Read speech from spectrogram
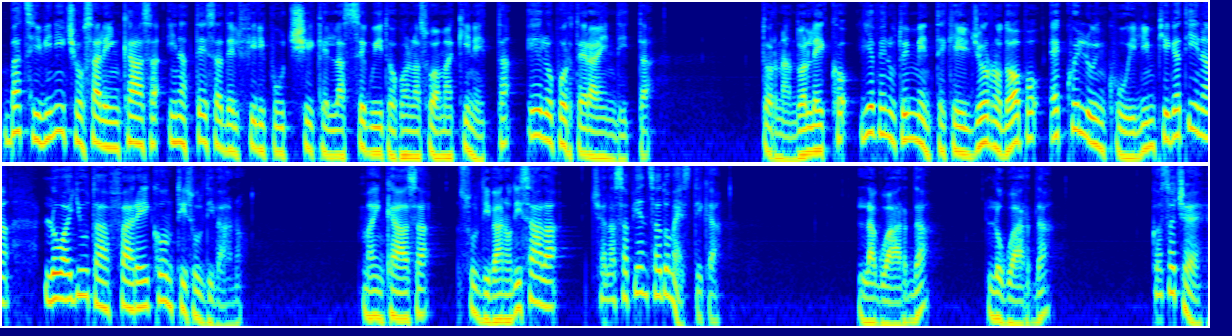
Bazzi Vinicio sale in casa in attesa del Filippucci che l'ha seguito con la sua macchinetta e lo porterà in ditta. Tornando a Lecco, gli è venuto in mente che il giorno dopo è quello in cui l'impiegatina lo aiuta a fare i conti sul divano. Ma in casa, sul divano di sala, c'è la sapienza domestica. La guarda, lo guarda. Cosa c'è?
